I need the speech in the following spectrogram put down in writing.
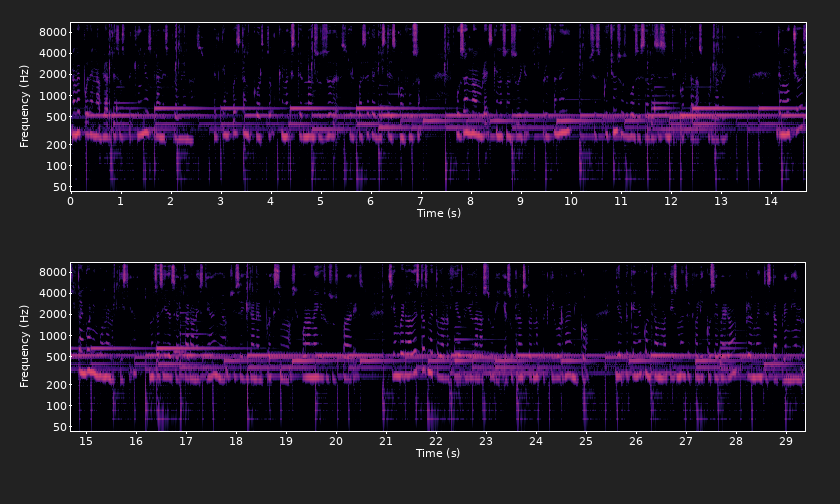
No me pueden hablar de sus pequeños grandes problemas. El tiempo es tan corto que no externan sus dudas y el pase de lista es confuso. Usan nombres que no son suyos, pero están ahí. Se escuchan sus voces a veces entrecortadas por la red. De muchos tengo ninguna noticia. No sé si desertaron este año, si seguirán el próximo, si fueron ellos o sus padres. Si en verdad estas metodologías le ayudan a Suri y a su trastorno severo realmente está aprendiendo.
